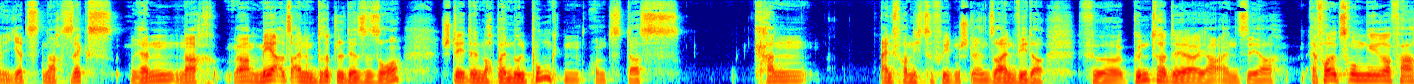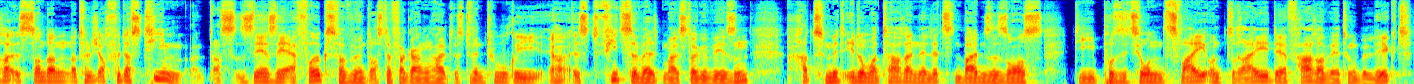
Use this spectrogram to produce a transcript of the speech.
jetzt nach sechs Rennen, nach ja, mehr als einem Drittel der Saison, steht er noch bei null Punkten. Und das kann einfach nicht zufriedenstellend sein, weder für Günther, der ja ein sehr erfolgshungriger Fahrer ist, sondern natürlich auch für das Team, das sehr, sehr erfolgsverwöhnt aus der Vergangenheit ist. Venturi ja, ist Vize-Weltmeister gewesen, hat mit Edo Matara in den letzten beiden Saisons die Positionen zwei und drei der Fahrerwertung belegt.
